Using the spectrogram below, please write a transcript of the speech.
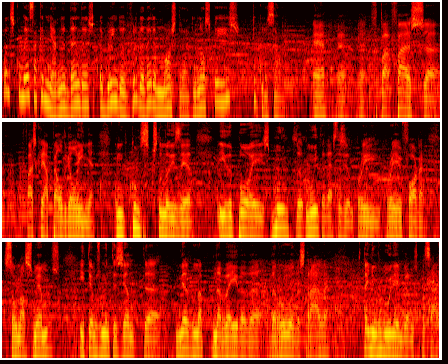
quando se começa a caminhar na Dandas, abrindo a verdadeira mostra do nosso país do coração. É, é, é. Faz, ah, faz criar pele de galinha, como, como se costuma dizer e depois muita, muita desta gente por aí, por aí fora são nossos membros e temos muita gente, mesmo na, na beira da, da rua, da estrada, que tem orgulho em ver-nos passar.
